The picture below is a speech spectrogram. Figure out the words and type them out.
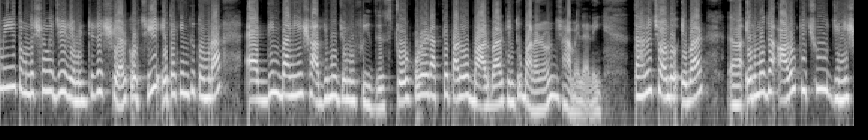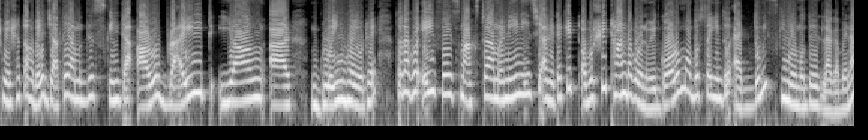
আমি তোমাদের সঙ্গে যে রেমেডিটা শেয়ার করছি, এটা কিন্তু তোমরা একদিন বানিয়ে সাত দিনের জন্য ফ্রিজে স্টোর করে রাখতে পারো, বারবার কিন্তু বানানোর ঝামেলা নেই। তাহলে চলো এবার এর মধ্যে আরও কিছু জিনিস মেশাতে হবে যাতে আমাদের স্কিনটা আরও ব্রাইট ইয়াং আর গ্লোয়িং হয়ে ওঠে। তো দেখো, এই ফেস মাস্কটা আমরা নিয়ে নিয়েছি আর এটাকে অবশ্যই ঠান্ডা করে নেবে। গরম অবস্থায় কিন্তু একদমই স্কিনের মধ্যে লাগাবে না।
